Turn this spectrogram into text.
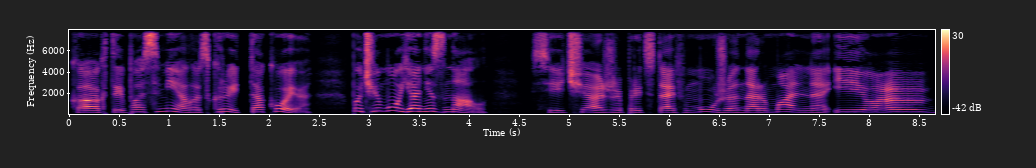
«Как ты посмела скрыть такое? Почему я не знал? «Сейчас же представь мужа нормально и... Э,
